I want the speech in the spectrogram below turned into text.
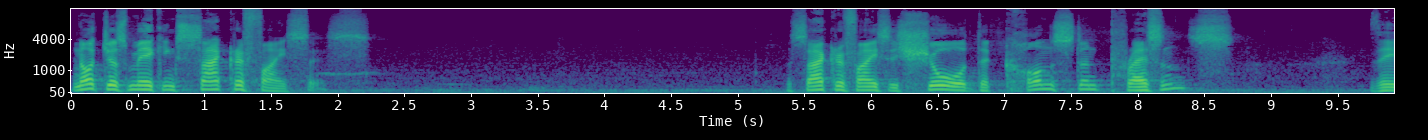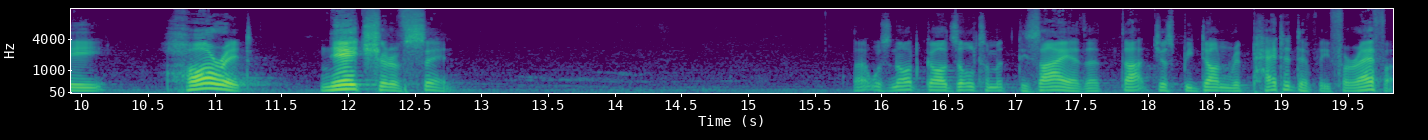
not just making sacrifices. The sacrifices showed the constant presence, the horrid nature of sin. That was not God's ultimate desire that that just be done repetitively forever.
